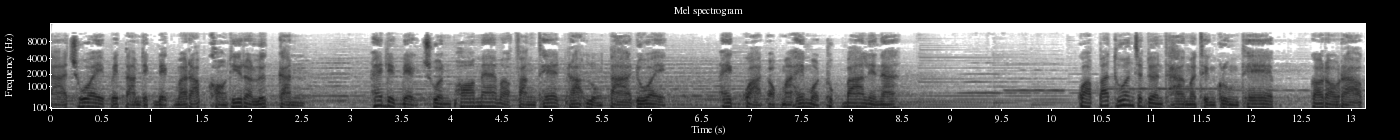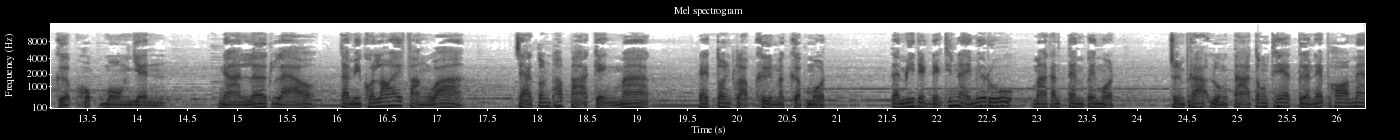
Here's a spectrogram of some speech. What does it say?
ดาช่วยไปตามเด็กๆ มารับของที่ระลึกกัน ให้เด็กๆ ชวนพ่อแม่มาฟังเทศพระหลวงตาด้วย ให้กวาดออกมาให้หมดทุกบ้านเลยนะ กว่าป้าท้วนจะเดินทางมาถึงกรุงเทพ ก็ราวๆเกือบหกโมงเย็น งานเลิกแล้ว แต่มีคนเล่าให้ฟังว่า แจกต้นพระป่าเก่งมาก ได้ต้นกลับคืนมาเกือบหมด แต่มีเด็กๆที่ไหนไม่รู้มากันเต็มไปหมด จนพระหลวงตาต้องเทศเตือนให้พ่อแม่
